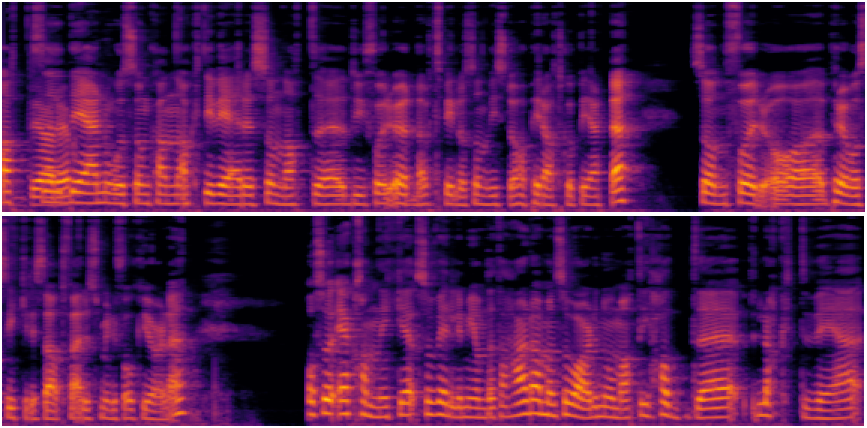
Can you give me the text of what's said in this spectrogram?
At det er eh, det. det er noe som kan aktiveres sånn at uh, du får ødelagt spill og sånn hvis du har piratkopiert det. Sånn for å prøve å sikre seg at færrest mulig folk gjør det. Og så, Jeg kan ikke så veldig mye om dette her, da, men så var det noe med at de hadde lagt ved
